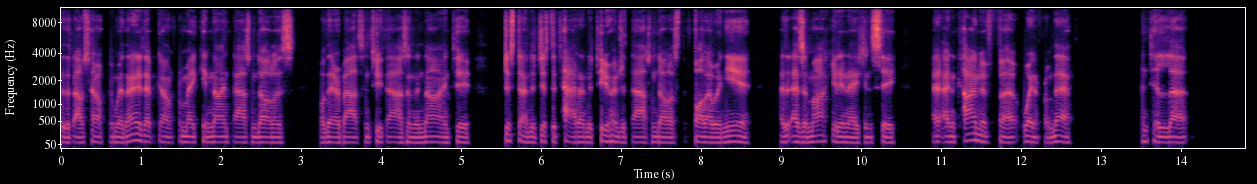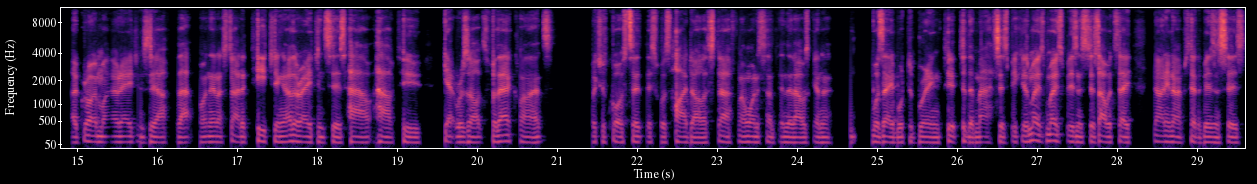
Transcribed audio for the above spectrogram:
that I was helping with. I ended up going from making nine thousand dollars or thereabouts in 2009 to just under just a tad under two hundred thousand dollars the following year as, as, a marketing agency, and, and kind of uh, went from there until uh, growing my own agency after that point. Then I started teaching other agencies how how to get results for their clients, which of course this was high dollar stuff, and I wanted something that I was going to was able to bring to, to the masses because most most businesses, I would say, ninety nine percent of businesses,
